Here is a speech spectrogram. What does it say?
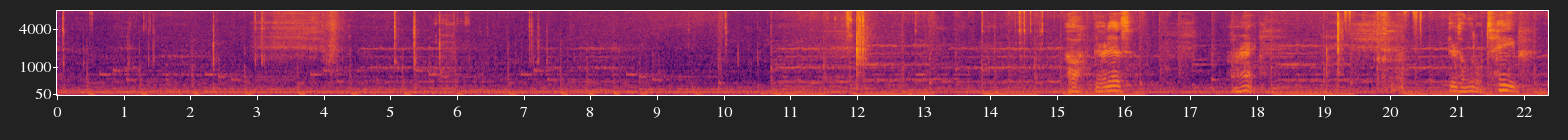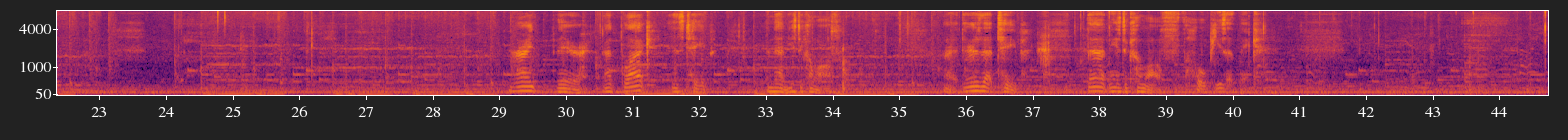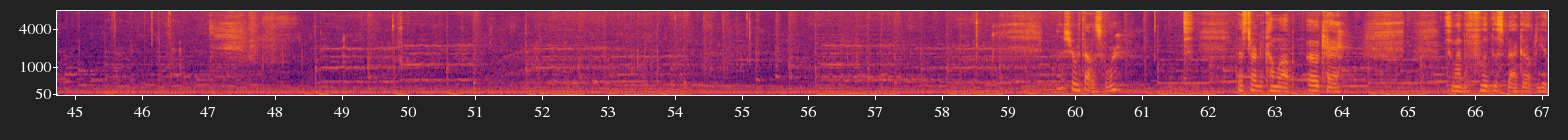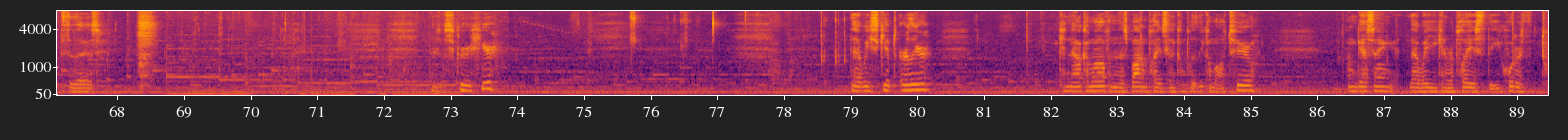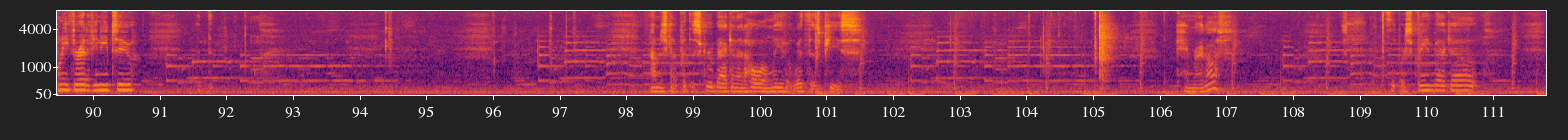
Oh, there it is. There's a little tape. Right there. That black is tape. And that needs to come off. Alright, there's that tape. That needs to come off. The whole piece, I think. Sure what that was for. That's starting to come up. Okay. So I'm gonna have to flip this back up to get to those. There's a screw here. That we skipped earlier. can now come off and then this bottom plate is going to completely come off too. I'm guessing that way you can replace the quarter 20 thread if you need to. I'm just going to put the screw back in that hole and leave it with this piece. Came right off. Flip our screen back out.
